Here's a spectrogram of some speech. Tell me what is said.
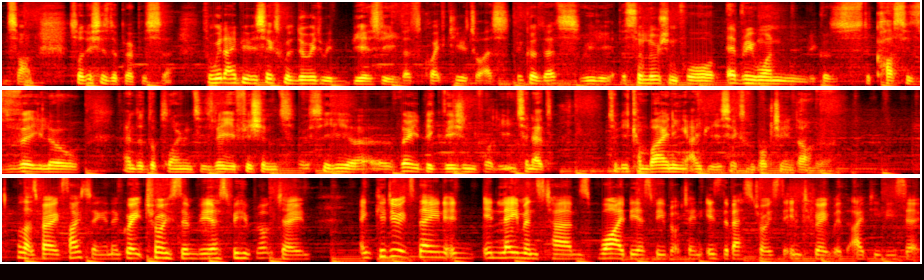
and so on. So, this is the purpose. Uh, so, with IPv6, we'll do it with BSV. That's quite clear to us because that's really the solution for everyone because the cost is very low and the deployment is very efficient. We see here a very big vision for the internet to be combining IPv6 and blockchain down the road. Well, that's very exciting and a great choice in BSV blockchain. And could you explain in, in layman's terms why BSV blockchain is the best choice to integrate with IPv6?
